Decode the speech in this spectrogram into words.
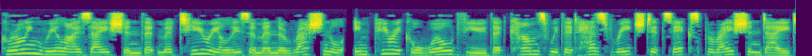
growing realization that materialism and the rational, empirical worldview that comes with it has reached its expiration date.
